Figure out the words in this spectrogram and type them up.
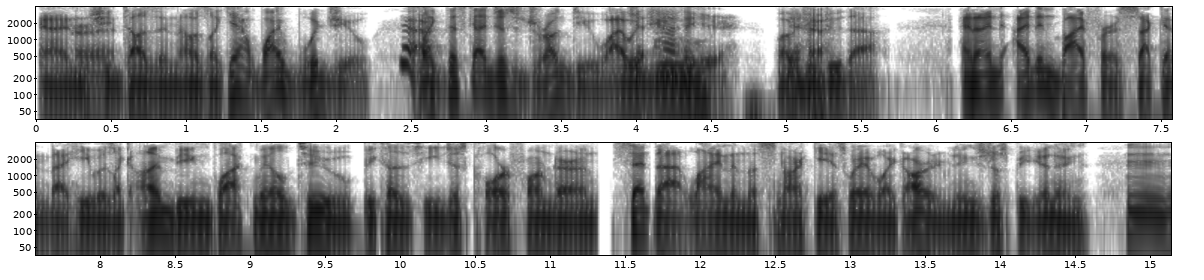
and All she doesn't. I was like, yeah, why would you? Yeah. Like this guy just drugged you. Why would Get you? here. Why would Yeah. you do that? And I, I didn't buy for a second that he was like, I'm being blackmailed too, because he just chloroformed her and said that line in the snarkiest way of like, our evening's just beginning. Hmm.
